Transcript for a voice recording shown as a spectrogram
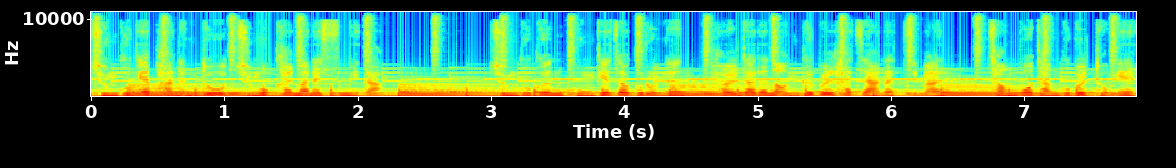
중국의 반응도 주목할 만했습니다. 중국은 공개적으로는 별다른 언급을 하지 않았지만 정보 당국을 통해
